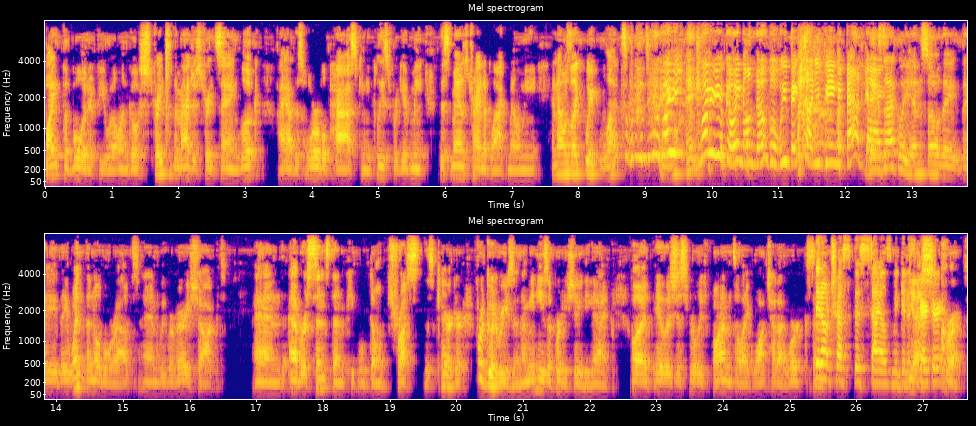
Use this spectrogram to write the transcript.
bite the bullet, if you will, and go straight to the magistrate saying, look, I have this horrible past. Can you please forgive me? This man's trying to blackmail me. And I was like, wait, what? What are you doing? why, are you, Like- why are you going all noble? We based on you being a bad guy. Exactly. And so they, they, they went the noble route and we were very shocked. And ever since then, people don't trust this character for good reason. I mean, he's a pretty shady guy, but it was just really fun to like watch how that works. They And- don't trust this Styles McGinnis yes, character. correct.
